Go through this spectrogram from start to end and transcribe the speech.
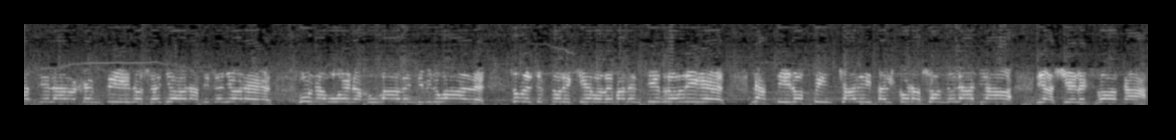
Biaggi, el argentino, señoras y señores. Una buena jugada individual sobre el sector izquierdo de Valentín Rodríguez. La tiro pinchadita el corazón del área. Y allí el ex Boca,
